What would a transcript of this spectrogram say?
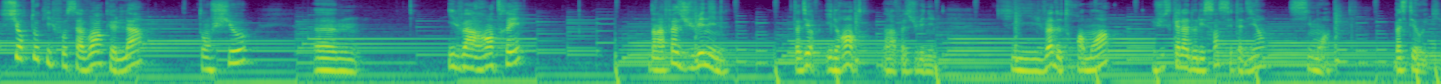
Surtout qu'il faut savoir que là, ton chiot, euh, il va rentrer dans la phase juvénile. c'est-à-dire il rentre dans la phase juvénile, qui va de 3 mois jusqu'à l'adolescence, c'est-à-dire 6 mois. Base théorique.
